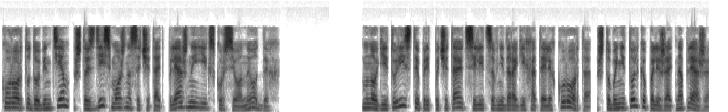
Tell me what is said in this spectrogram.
Курорт удобен тем, что здесь можно сочетать пляжный и экскурсионный отдых. Многие туристы предпочитают селиться в недорогих отелях курорта, чтобы не только полежать на пляже,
